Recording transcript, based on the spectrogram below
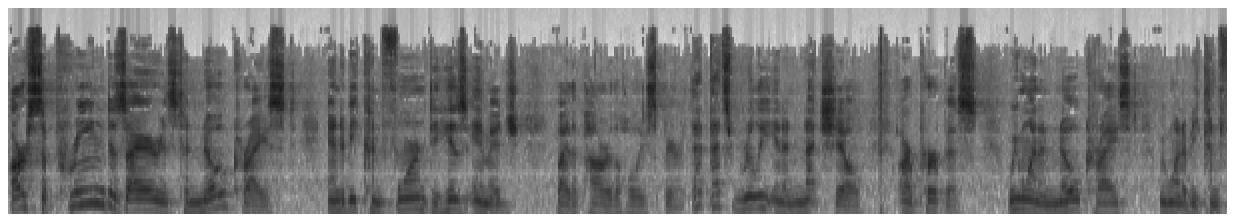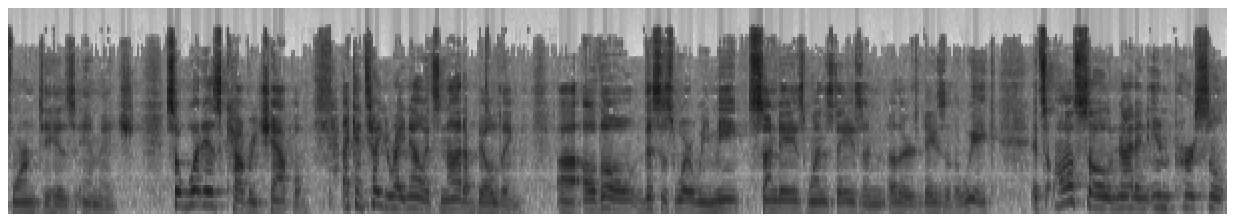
Our supreme desire is to know Christ and to be conformed to his image by the power of the Holy Spirit. That, that's really, in a nutshell, our purpose. We want to know Christ. We want to be conformed to his image. So, what is Calvary Chapel? I can tell you right now, it's not a building. Uh, although this is where we meet Sundays, Wednesdays, and other days of the week, it's also not an impersonal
